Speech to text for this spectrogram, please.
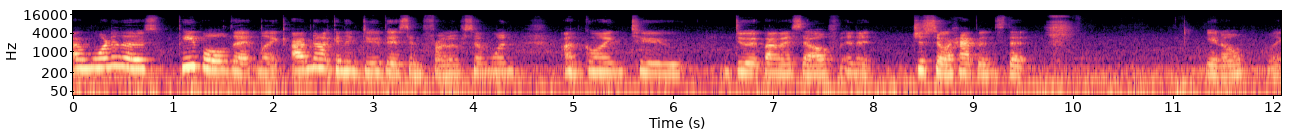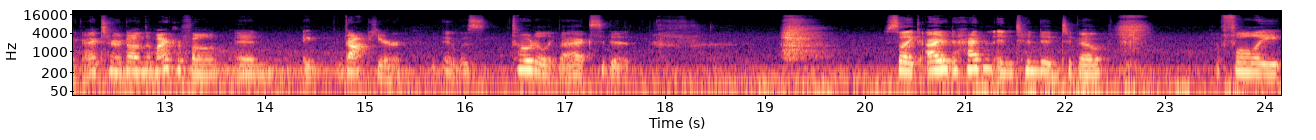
I'm one of those people that like I'm not going to do this in front of someone. I'm going to do it by myself and it just so happens that you know, like I turned on the microphone and it got here. It was totally by accident. It's like I hadn't intended to go fully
